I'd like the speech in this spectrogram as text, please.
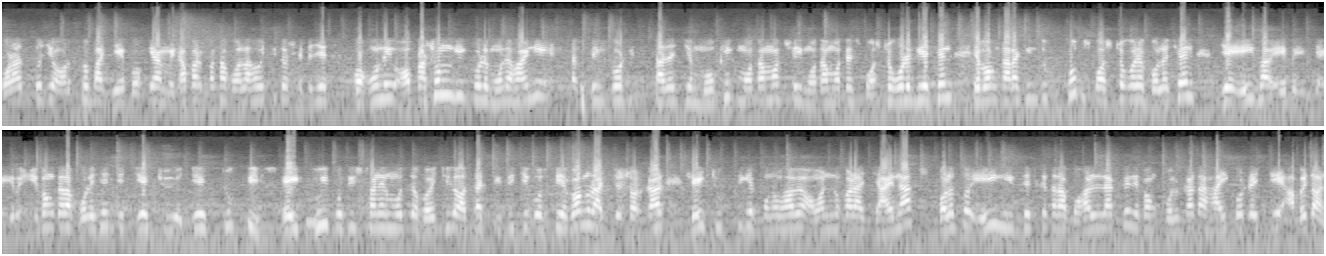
বরাদ্দ যে অর্থ বা যে বকেয়া মেটাবার কথা বলা হয়েছিল, সেটা যে কখনোই অপ্রাসঙ্গিক বলে মনে হয়নি। সুপ্রিম কোর্ট তাদের যে মৌখিক মতামত, সেই মতামতে স্পষ্ট করে দিয়েছেন এবং তারা কিন্তু খুব স্পষ্ট করে বলেছেন যে এইভাবে এবং তারা বলেছেন যে যে যে চুক্তি এই দুই প্রতিষ্ঠানের মধ্যে হয়েছিল, অর্থাৎ টিসিজি গোষ্ঠী এবং রাজ্য সরকার, সেই চুক্তিকে কোনোভাবে অমান্য করা যায় না। ফলত এই নির্দেশকে তারা বহাল রাখবেন এবং কলকাতা হাইকোর্টের যে আবেদন,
